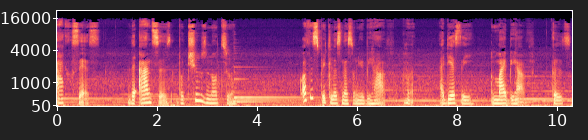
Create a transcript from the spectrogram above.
access the answers but choose not to, utter speechlessness on your behalf, I dare say on my behalf, because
